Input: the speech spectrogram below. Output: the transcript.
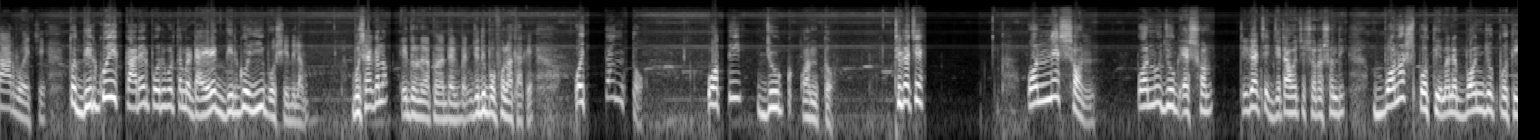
কার রয়েছে, তো দীর্ঘই কারের পরিবর্তে আমরা ডাইরেক্ট দীর্ঘ ই বসিয়ে দিলাম, বোঝা গেল? এই ধরনের আপনারা দেখবেন, যদি বফলা থাকে। অত্যন্ত, অতি যুগ অন্ত, ঠিক আছে? অন্বেষণ অনুযুগ এসন ঠিক আছে, যেটা হচ্ছে সরসন্ধি বনস্পতি মানে বনযুগপতি।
